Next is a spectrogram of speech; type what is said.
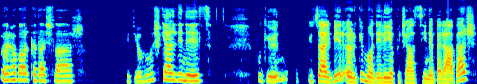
Merhaba arkadaşlar. Videoma hoş geldiniz. Bugün güzel bir örgü modeli yapacağız yine beraber.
